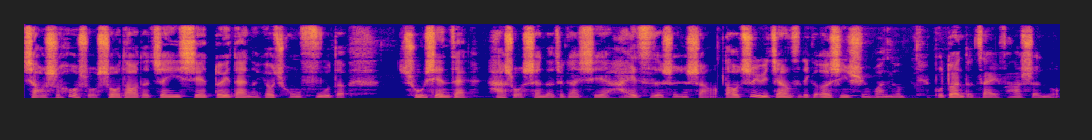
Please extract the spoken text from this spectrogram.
小时候所受到的这一些对待呢，又重复的出现在他所生的这个些孩子的身上，导致于这样子的一个恶性循环呢，不断的在发生哦。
